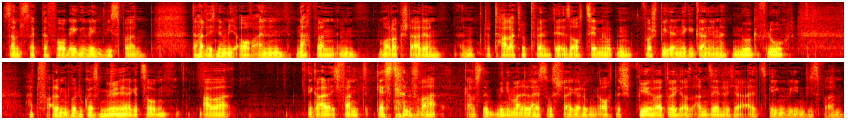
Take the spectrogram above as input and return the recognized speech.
Samstag davor gegen Wien Wiesbaden. Da hatte ich nämlich auch einen Nachbarn im Morlock-Stadion, ein totaler Clubfan, der ist auch zehn Minuten vor Spielende gegangen, hat nur geflucht, hat vor allem über Lukas Mühl hergezogen. Aber egal, ich fand, gestern war, gab es eine minimale Leistungssteigerung und auch das Spiel war durchaus ansehnlicher als gegen Wien Wiesbaden.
